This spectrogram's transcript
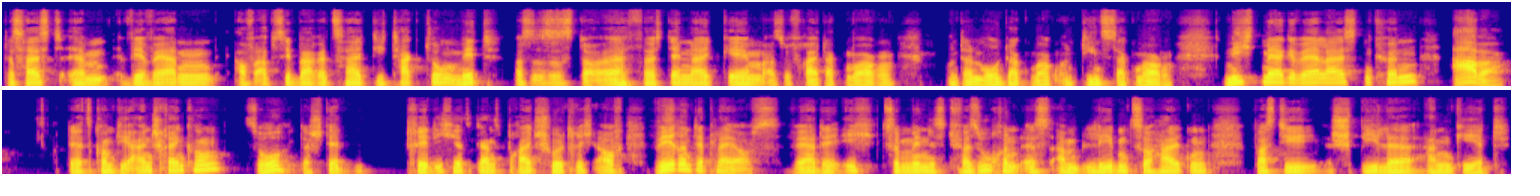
Das heißt, ähm, wir werden auf absehbare Zeit die Taktung mit, was ist es, äh, Thursday Night Game, also Freitagmorgen und dann Montagmorgen und Dienstagmorgen nicht mehr gewährleisten können. Aber jetzt kommt die Einschränkung. So, das steht, trete ich jetzt ganz breitschultrig auf. Während der Playoffs werde ich zumindest versuchen, es am Leben zu halten, was die Spiele angeht,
